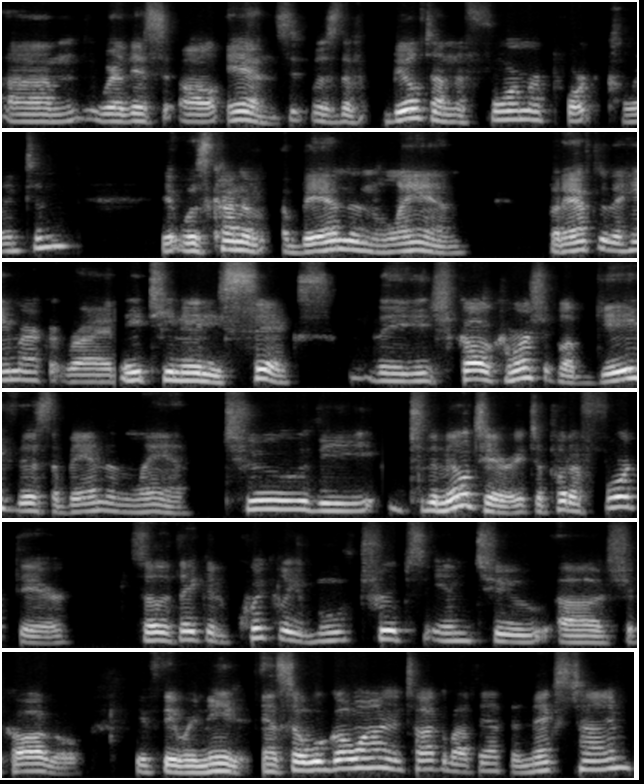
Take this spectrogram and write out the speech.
um, where this all ends. It was the, built on the former Port Clinton. It was kind of abandoned land. But after the Haymarket riot, 1886, the Chicago Commercial Club gave this abandoned land to the to the military to put a fort there so that they could quickly move troops into uh, Chicago if they were needed. And so we'll go on and talk about that the next time,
